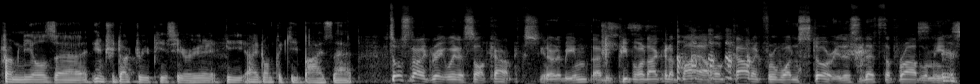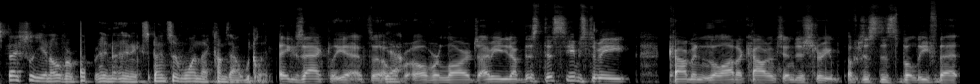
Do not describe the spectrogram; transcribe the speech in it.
from Neil's uh, introductory piece here, he I don't think he buys that. It's also not a great way to sell comics. You know what I mean? I mean, people are not going to buy a whole comic for one story. This that's the problem here. Especially an over an, an expensive one that comes out weekly. Exactly. Yeah. It's Yeah. Over, over large. I mean, you know, this this seems to be common in a lot of comics industry of just this belief that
